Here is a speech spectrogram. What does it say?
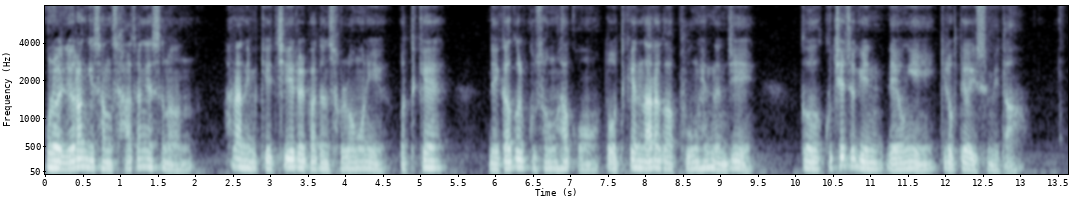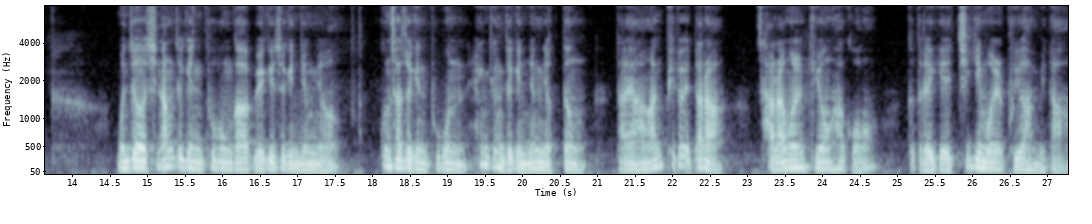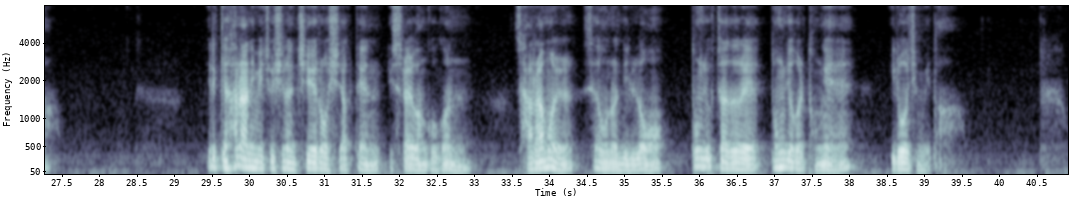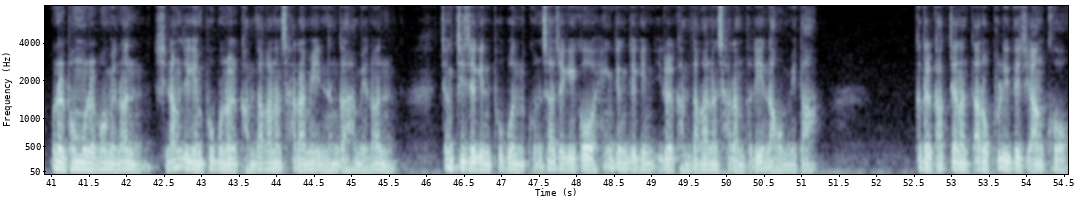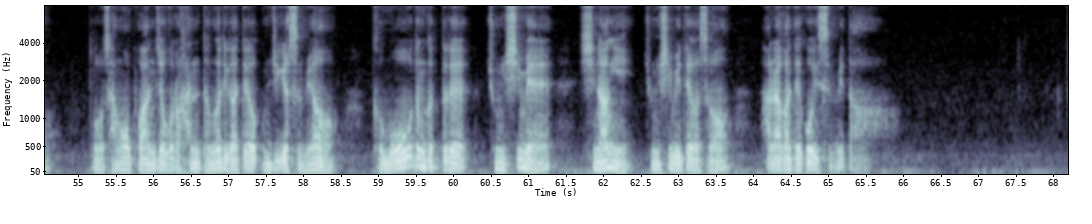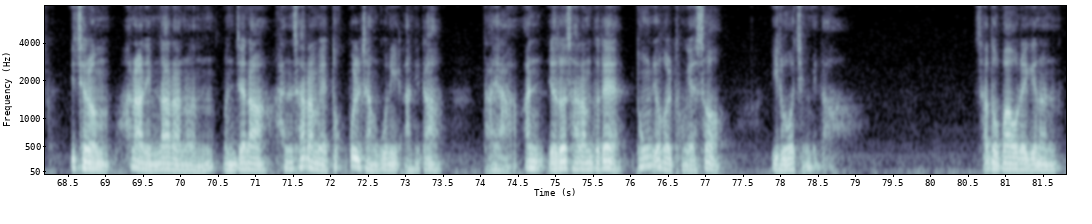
오늘 열왕기상 4장에서는 하나님께 지혜를 받은 솔로몬이 어떻게 내각을 구성하고 또 어떻게 나라가 부흥했는지 그 구체적인 내용이 기록되어 있습니다. 먼저 신앙적인 부분과 외교적인 영역, 군사적인 부분, 행정적인 영역 등 다양한 필요에 따라 사람을 기용하고 그들에게 직임을 부여합니다. 이렇게 하나님이 주시는 지혜로 시작된 이스라엘 왕국은 사람을 세우는 일로 동력자들의 동력을 통해 이루어집니다. 오늘 본문을 보면은 신앙적인 부분을 감당하는 사람이 있는가 하면은 정치적인 부분, 군사적이고 행정적인 일을 감당하는 사람들이 나옵니다. 그들 각자는 따로 분리되지 않고 또 상호 보완적으로 한 덩어리가 되어 움직였으며 그 모든 것들의 중심에 신앙이 중심이 되어서 하나가 되고 있습니다. 이처럼 하나님 나라는 언제나 한 사람의 독불 장군이 아니라 다양한 여러 사람들의 동력을 통해서 이루어집니다. 사도 바울에게는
